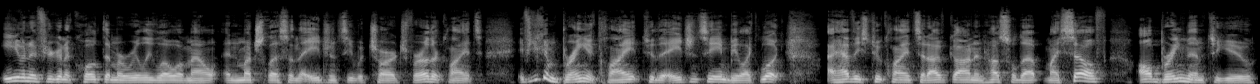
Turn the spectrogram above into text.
even if you're going to quote them a really low amount and much less than the agency would charge for other clients, if you can bring a client to the agency and be like, look, I have these two clients that I've gone and hustled up myself. I'll bring them to you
